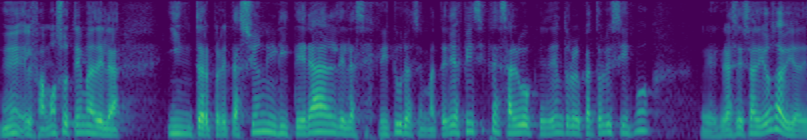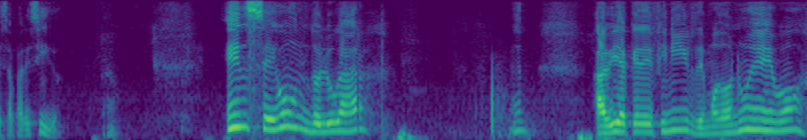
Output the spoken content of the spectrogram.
¿eh? El famoso tema de la interpretación literal de las escrituras en materia física es algo que dentro del catolicismo, eh, gracias a Dios, había desaparecido. En segundo lugar, ¿eh? Había que definir de modo nuevo,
